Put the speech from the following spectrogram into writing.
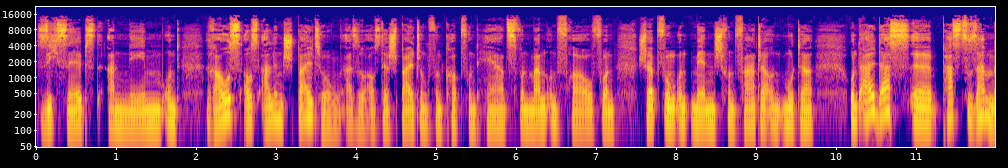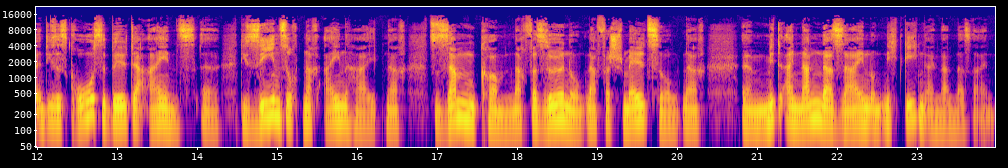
sich selbst annehmen und raus aus allen Spaltungen, also aus der Spaltung von Kopf und Herz, von Mann und Frau, von Schöpfung und Mensch, von Vater und Mutter. Und all das äh, passt zusammen in dieses große Bild der Eins, äh, die Sehnsucht nach Einheit, nach Zusammenkommen, nach Versöhnung, nach Verschmelzung, nach äh, Miteinandersein und nicht gegeneinander sein.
